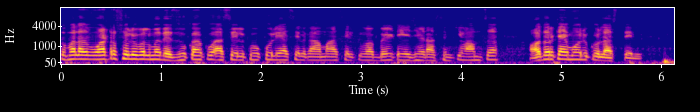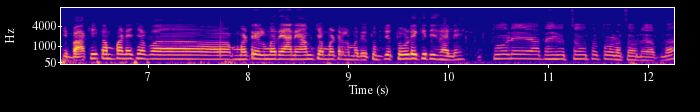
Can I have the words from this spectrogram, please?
तुम्हाला वॉटर सोल्युबलमध्ये झुकाकू असेल कोकोली असेल गामा असेल किंवा बेट एझेड असेल किंवा आमचं अदर काही मॉलिक्युल असतील? की बाकी कंपन्याच्या मटेरियलमध्ये आणि आमच्या मटेरियलमध्ये तुमचे तोडे किती झाले? तोडे आता हे चौथा तोडा चालू आहे आपला.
